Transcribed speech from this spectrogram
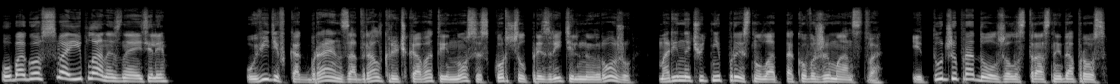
У богов свои планы, знаете ли». Увидев, как Брайан задрал крючковатый нос и скорчил презрительную рожу, Марина чуть не прыснула от такого жеманства и тут же продолжила страстный допрос.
